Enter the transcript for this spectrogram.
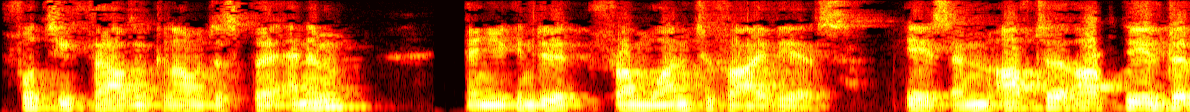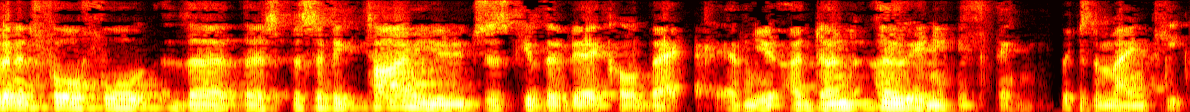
40,000 kilometers per annum, and you can do it from one to five years. Yes, and after after you've driven it for for the the specific time, you just give the vehicle back, and you don't owe anything, which is the main key.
